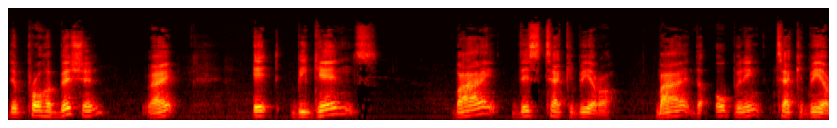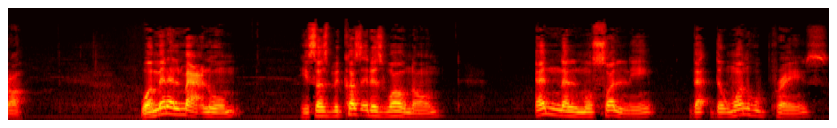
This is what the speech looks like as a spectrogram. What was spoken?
the prohibition, right? It begins by this takbirah, by the opening takbirah. ومن المعلوم, he says, because it is well known, أن المصلي, that the one who prays,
